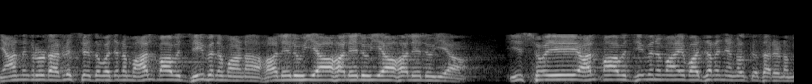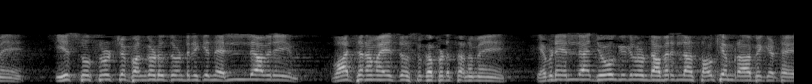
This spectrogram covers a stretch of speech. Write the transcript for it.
ഞാൻ നിങ്ങളോട് അരുളി ചെയ്ത വചനം ആത്മാവ് ജീവനമാണ്. ഹാലലുയ്യ ഹാലലുയ്യ ഹാലലുയ്യ ഈശോയെ ആത്മാവ് ജീവനമായ വചനം ഞങ്ങൾക്ക് തരണമേ. ഈ ശുശ്രൂഷ പങ്കെടുത്തുകൊണ്ടിരിക്കുന്ന എല്ലാവരെയും വചനമയച്ച് സുഖപ്പെടുത്തണമേ. എവിടെയെല്ലാം രോഗികളുണ്ട് അവരെല്ലാം സൗഖ്യം പ്രാപിക്കട്ടെ.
